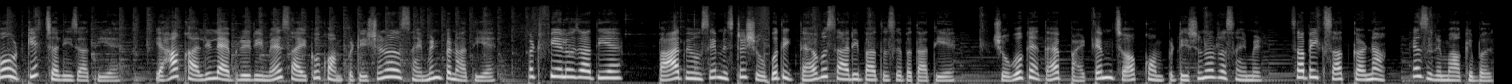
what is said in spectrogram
वो उठ के चली जाती है। यहाँ खाली लाइब्रेरी में साइको कंपटीशन और असाइनमेंट बनाती है बट फेल हो जाती है। बाद में उसे मिस्टर शोगो दिखता है, वो सारी बात उसे बताती है। शोगो कहता है पार्ट टाइम जॉब कंपटीशन और असाइनमेंट सब एक साथ करना इज़ रिमार्केबल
